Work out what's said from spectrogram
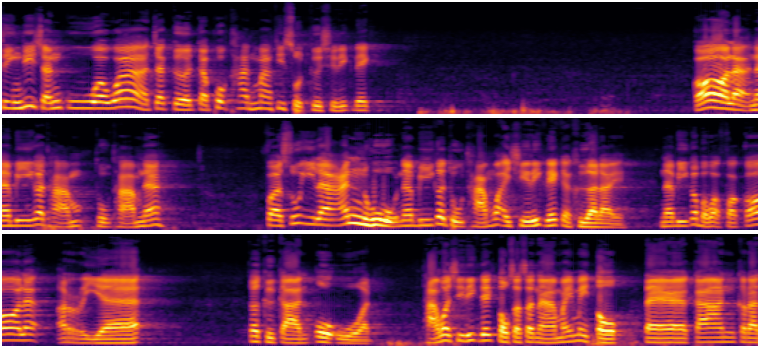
สิ่งที่ฉันกลัวว่าจะเกิดกับพวกท่านมากที่สุดคือชิริกเล็ก ก็แหละนบีก็ถามถูกถามนะฟาซูอิลาอันหูนบีก็ถูกถามว่าไอชิริกเล็กคืออะไร นบีก็บอกว่าฟะกอและอริยะ ก็คือการโอ้อวด ถามว่าชิริกเล็กตกศาสนาไหมไม่ตก แต่การกระ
